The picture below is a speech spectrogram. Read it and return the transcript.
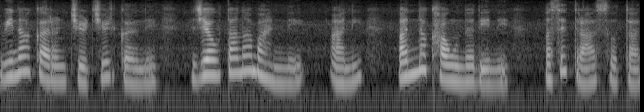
विनाकारण चिडचिड करणे जेवताना भांडणे आणि अन्न खाऊ न देणे असे त्रास होतात.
